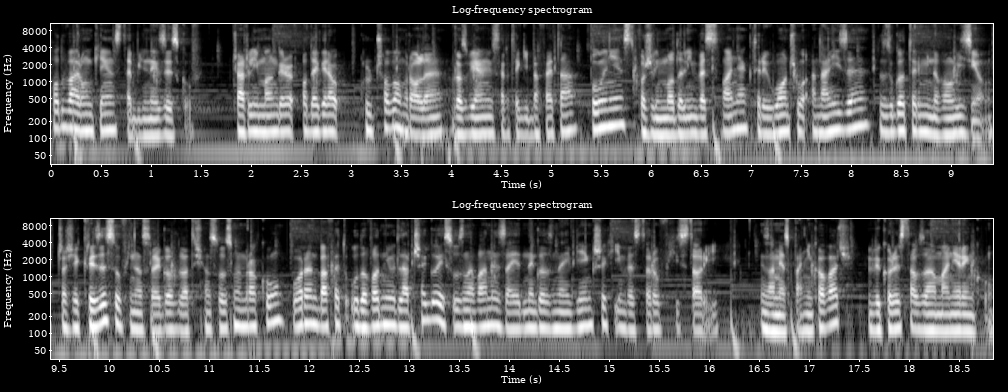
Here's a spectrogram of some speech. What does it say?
pod warunkiem stabilnych zysków. Charlie Munger odegrał kluczową rolę w rozwijaniu strategii Buffetta. Wspólnie stworzyli model inwestowania, który łączył analizę z długoterminową wizją. W czasie kryzysu finansowego w 2008 roku Warren Buffett udowodnił, dlaczego jest uznawany za jednego z największych inwestorów w historii. Zamiast panikować, wykorzystał załamanie rynku.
